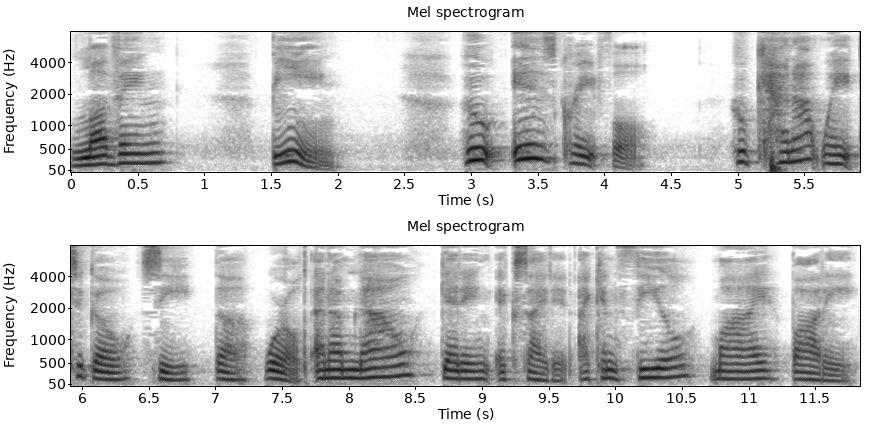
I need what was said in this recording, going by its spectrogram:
loving being who is grateful, who cannot wait to go see the world. And I'm now getting excited. I can feel my body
